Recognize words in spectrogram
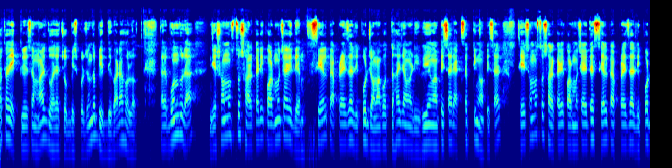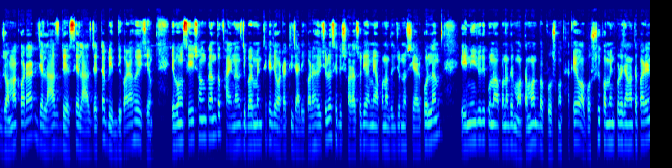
অর্থাৎ একত্রিশে মার্চ দু হাজার চব্বিশ পর্যন্ত বৃদ্ধি করা হলো। তাহলে বন্ধুরা, যে সমস্ত সরকারি কর্মচারীদের সেলফ অ্যাপ্রাইজার রিপোর্ট জমা করতে হয়, যেমন রিভিউইং অফিসার অ্যাকসেপ্টিং অফিসার সেই সমস্ত সরকারি কর্মচারীদের সেলফ অ্যাপ্রাইজার রিপোর্ট জমা করার যে লাস্ট ডেট সেই লাস্ট ডেটটা বৃদ্ধি করা হয়েছে। এবং সেই সংক্রান্ত ফাইন্যান্স ডিপার্টমেন্ট থেকে যে অর্ডারটি জারি করা হয়েছিল, সেটি সরাসরি আমি আপনাদের জন্য শেয়ার করলাম। এই নিয়ে যদি কোনো আপনাদের মতামত বা প্রশ্ন থাকে, অবশ্যই কমেন্ট করে জানাতে পারেন।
